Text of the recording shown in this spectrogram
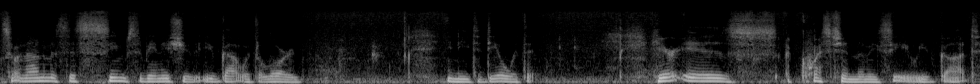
So, Anonymous, this seems to be an issue that you've got with the Lord. You need to deal with it. Here is a question. Let me see. We've got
